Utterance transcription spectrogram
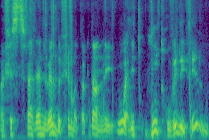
un festival annuel de films autochtones, mais où allez-vous trouver des films?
